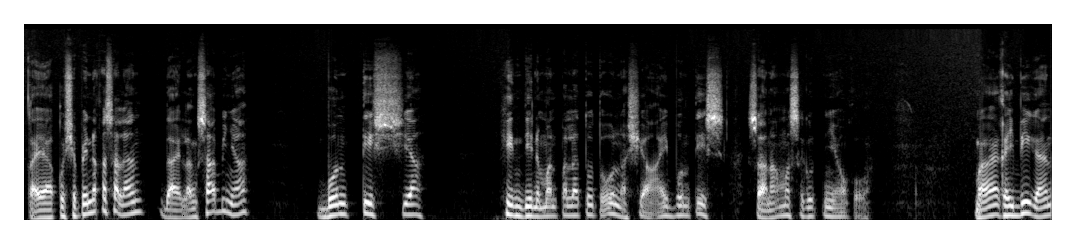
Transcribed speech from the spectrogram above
Kaya ko siya pinakasalan dahil ang sabi niya, buntis siya. Hindi naman pala totoo na siya ay buntis. Sana masagot niyo ako. Mga kaibigan,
